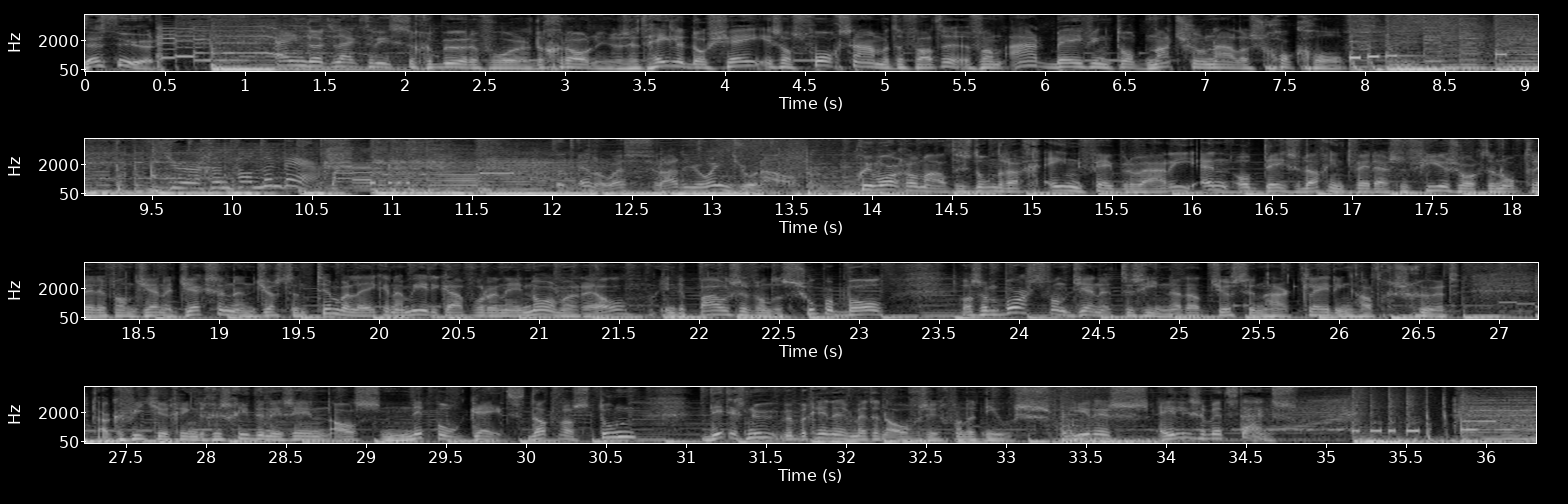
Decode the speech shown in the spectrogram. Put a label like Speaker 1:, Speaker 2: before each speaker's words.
Speaker 1: 6 uur.
Speaker 2: Eindelijk lijkt er iets te gebeuren voor de Groningers. Het hele dossier is als volgt samen te vatten... van aardbeving tot nationale schokgolf.
Speaker 3: Jurgen van den Berg.
Speaker 1: Het NOS Radio 1-journaal.
Speaker 2: Goedemorgen allemaal, het is donderdag 1 februari... en op deze dag in 2004 zorgde een optreden van Janet Jackson... en Justin Timberlake in Amerika voor een enorme rel. In de pauze van de Super Bowl was een borst van Janet te zien... nadat Justin haar kleding had gescheurd. Het akkefietje ging de geschiedenis in als Nipplegate. Dat was toen, dit is nu. We beginnen met een overzicht van het nieuws. Hier is Elisabeth Steins.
